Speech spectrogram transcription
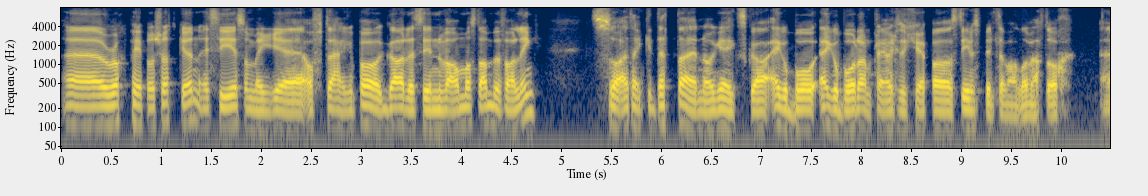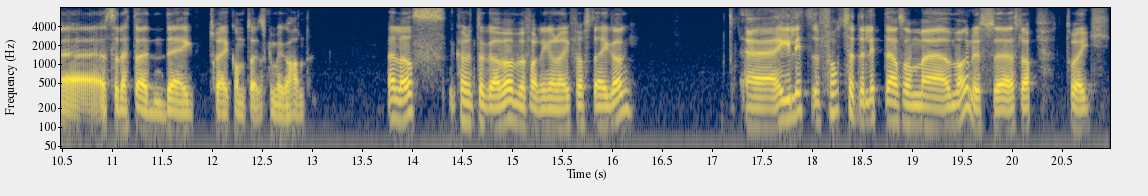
Eh, Rock Paper Shotgun, ei side som jeg ofte henger på, ga det sin varmeste anbefaling. Så jeg tenker dette er noe jeg skal Jeg og, jeg og Bårdan pleier ikke å kjøpe Steam-spill til hverandre hvert år. Så dette er det jeg tror jeg kommer til å ønske meg av han. Ellers kan du ta gaveanbefalinger når jeg først er i gang. Eh, jeg litt, fortsetter litt der som eh, Magnus eh, slapp, tror jeg.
